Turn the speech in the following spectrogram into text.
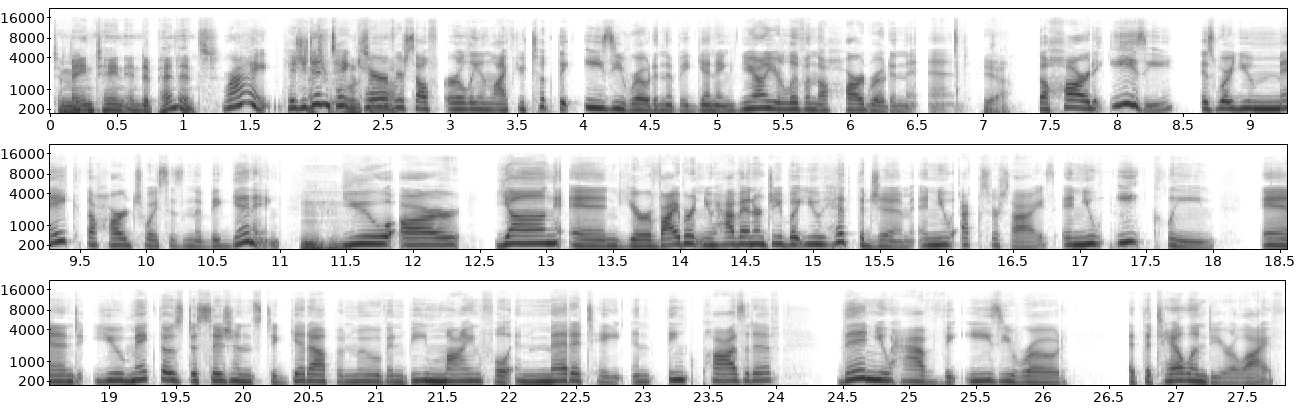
to maintain independence. Right. Because you That's didn't take care of yourself early in life. You took the easy road in the beginning. You know, you're living the hard road in the end. Yeah. The hard easy is where you make the hard choices in the beginning. Mhm. You are young and you're vibrant and you have energy, but you hit the gym and you exercise and you eat clean and you make those decisions to get up and move and be mindful and meditate and think positive. Then you have the easy road at the tail end of your life.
